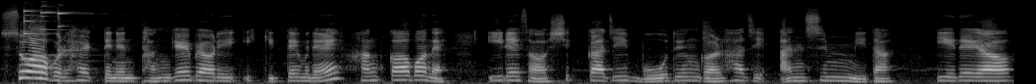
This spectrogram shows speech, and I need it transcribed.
수업을 할 때는 단계별이 있기 때문에 한꺼번에 1에서 10까지 모든 걸 하지 않습니다. 이해돼요?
